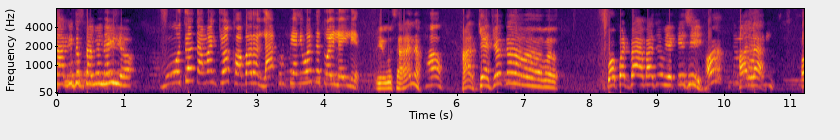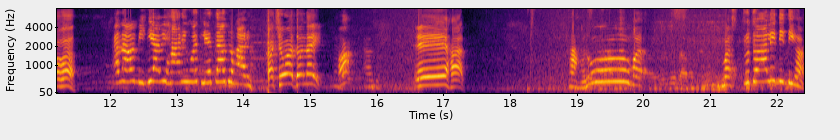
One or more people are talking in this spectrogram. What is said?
લાગ્યું તો તમે નહીં લ્યો. હું તો તમને જો ખબર હે, લાખ રૂપિયાની હોત ને તોય લઈ લે. એવું છે ને? હા કેજો કે પોપટભાઈ આ બાજુ વેકે છે. હો? હાલા. હવે? અને હવે બીજી આવી હારી હોય લેતા આવજો હારી. કશો વાંધો નહીં. હો? એ હા હારું વસ્તુ તો આલી દીધી હ.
